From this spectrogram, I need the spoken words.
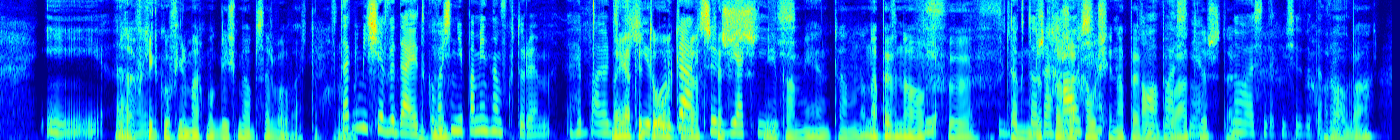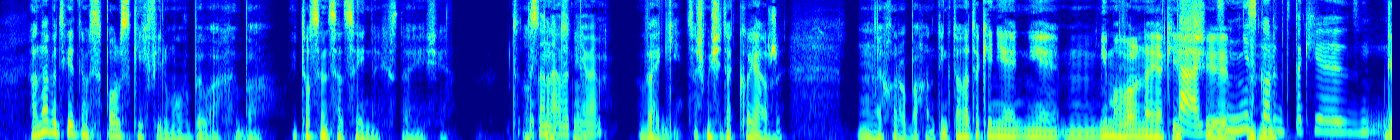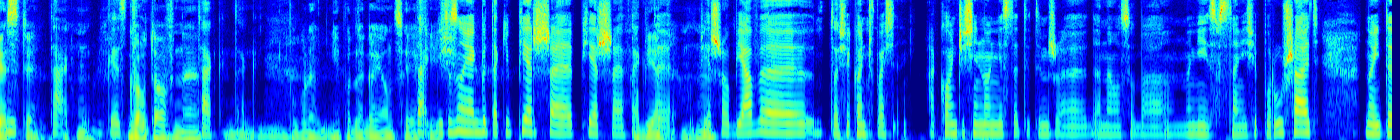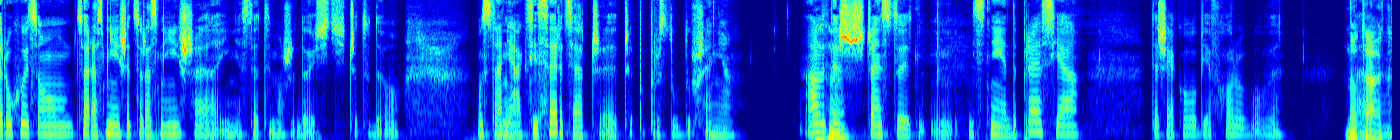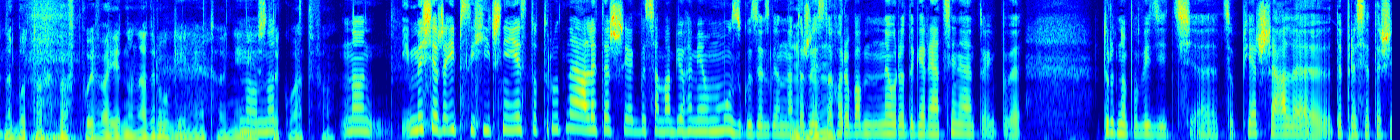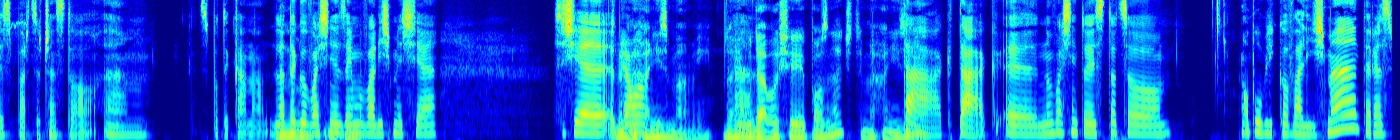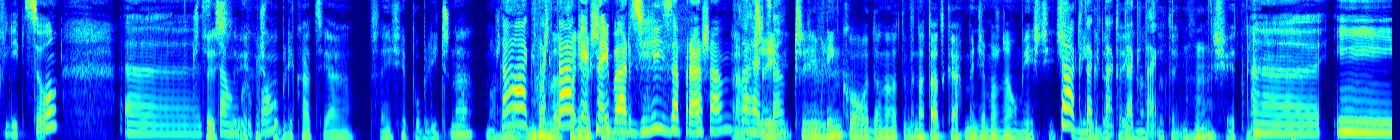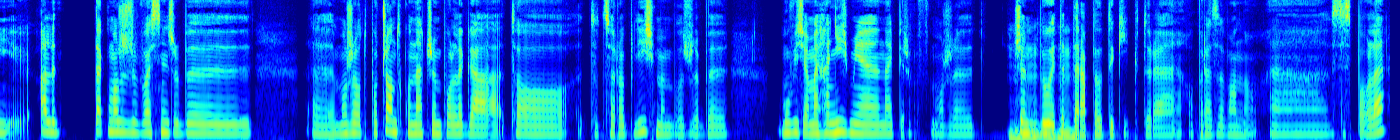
I, no tak, w kilku filmach mogliśmy obserwować tę chorobę. Tak mi się wydaje, tylko mhm. właśnie nie pamiętam w którym. Chyba no w ja chirurgach, czy w jakiś... nie pamiętam. No na pewno w, w, w tym doktorze, doktorze Hausie na pewno o, była właśnie. też tak, No właśnie, tak mi się wydawało. Choroba. A nawet w jednym z polskich filmów była chyba. I to sensacyjnych, zdaje się. To Ostatnio. tego nawet nie wiem. Wegi. Coś mi się tak kojarzy. Mm, choroba Huntingtona, takie nie, nie mm, mimowolne jakieś... Tak, e, nieskoro mm, takie... Gesty. Tak, gesty. Gwałtowne. Tak, tak. W ogóle niepodlegające jakiejś... Tak, i to są jakby takie pierwsze, pierwsze efekty. Objawy. Mhm. Pierwsze objawy, to się kończy właśnie, a kończy się no niestety tym, że dana osoba no, nie jest w stanie się poruszać, no i te ruchy są coraz mniejsze, coraz mniejsze i niestety może dojść czy to do ustania akcji serca, czy, czy po prostu uduszenia. Ale mhm. też często istnieje depresja, też jako objaw chorobowy. No tak, no bo to chyba wpływa jedno na drugie, nie? To nie no, jest no, tak łatwo. No myślę, że i psychicznie jest to trudne, ale też jakby sama biochemia mózgu ze względu na to, że jest to mhm. choroba neurodegeneracyjna, to jakby trudno powiedzieć e, co pierwsze, ale depresja też jest bardzo często um, spotykana. Dlatego no, właśnie mhm. zajmowaliśmy się w sensie Tymi brałam... mechanizmami. No i A. udało się je poznać, te mechanizmy? Tak, tak. Y, no właśnie to jest to, co opublikowaliśmy teraz w lipcu. E, Czy to jest jakaś grupą. publikacja w sensie publiczna? Można, tak, można tak, tak, jak najbardziej. Zapraszam, A, zachęcam. Czyli, czyli w linku do, w notatkach będzie można umieścić tak, link tak, do tak, tej, tak, no, tak. Do tej. Mhm, świetnie. E, I, ale tak może właśnie, żeby e, może od początku, na czym polega to, to co robiliśmy, bo żeby mówić o mechanizmie, najpierw może czym mm -hmm. były te mhm. terapeutyki, które opracowano e, w zespole.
